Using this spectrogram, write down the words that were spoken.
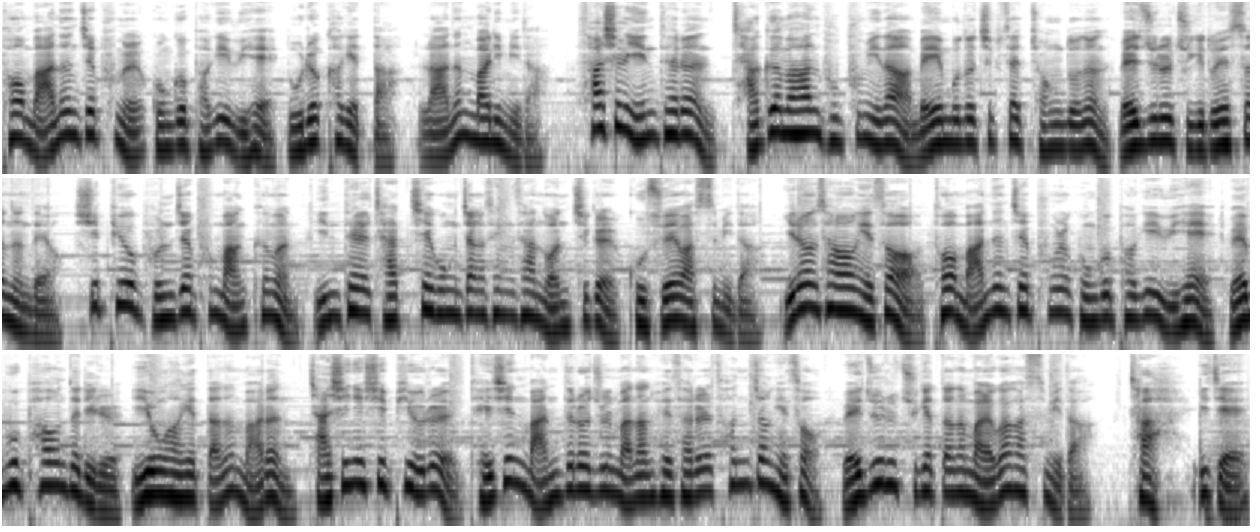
더 많은 제품을 공급하기 위해 노력하겠다. 라는 말입니다. 사실 인텔은 자그마한 부품이나 메인보드 칩셋 정도는 외주를 주기도 했었는데요. CPU 본 제품만큼은 인텔 자체 공장 생산 원칙을 고수해 왔습니다. 이런 상황에서 더 많은 제품을 공급하기 위해 외부 파운드리를 이용하겠다는 말은 자신이 CPU를 대신 만들어줄 만한 회사를 선정해서 외주를 주겠다는 말과 같습니다. 자, 이제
